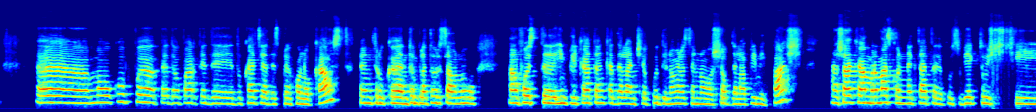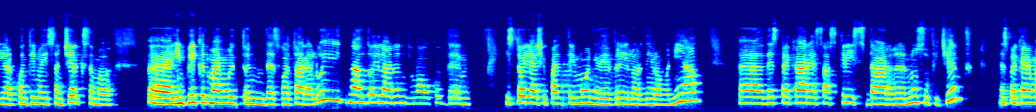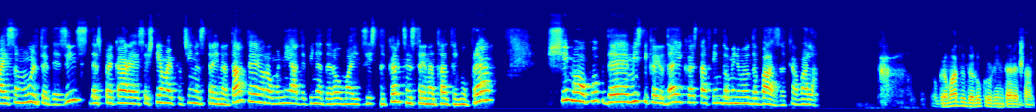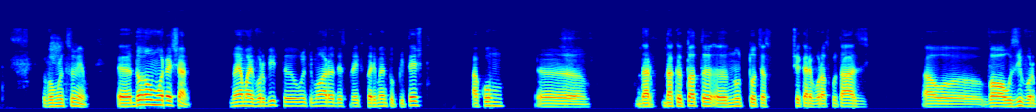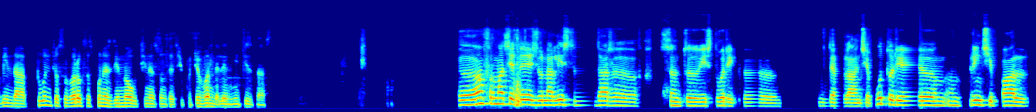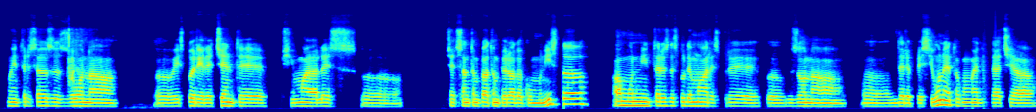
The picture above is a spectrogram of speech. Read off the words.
Mă ocup, pe de o parte, de educația despre Holocaust, pentru că, întâmplător sau nu, am fost implicată încă de la început, din 1998, de la primii pași, așa că am rămas conectată cu subiectul și continui să încerc să mă implic cât mai mult în dezvoltarea lui. În al doilea rând, mă ocup de istoria și patrimoniul evreilor din România, uh, despre care s-a scris, dar uh, nu suficient, despre care mai sunt multe de zis, despre care se știe mai puțin în străinătate. În România, de bine de rău, mai există cărți, în străinătate nu prea. Și mă ocup de mistică iudaică, ăsta fiind domeniul meu de bază, Cavala. O grămadă de lucruri interesante. Vă mulțumim. Uh, domnul Mureșan, noi am mai vorbit uh, ultima oară despre experimentul Pitești, acum, uh, dar dacă toată, uh, nu toți cei care vor asculta azi au, v-au auzit vorbind de atunci, o să vă rog să spuneți din nou cine sunteți și cu ce vânt de lemniciți de asta. Am formație de jurnalist, dar sunt istoric de la începuturi. În principal mă interesează zona uh, istorii recente și mai ales uh, ceea ce s-a întâmplat în perioada comunistă. Am un interes destul de mare spre uh, zona uh, de represiune, tocmai de aceea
